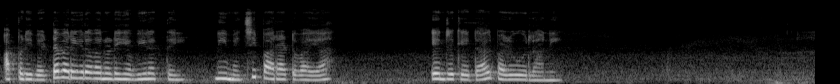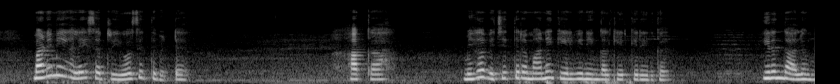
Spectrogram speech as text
அப்படி வெட்ட வருகிறவனுடைய வீரத்தை நீ மெச்சி பாராட்டுவாயா? என்று கேட்டாள் பழுவூர் ராணி. மணிமேகலை சற்று யோசித்துவிட்டு அக்கா மிக விசித்திரமான கேள்வி நீங்கள் கேட்கிறீர்கள். இருந்தாலும்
